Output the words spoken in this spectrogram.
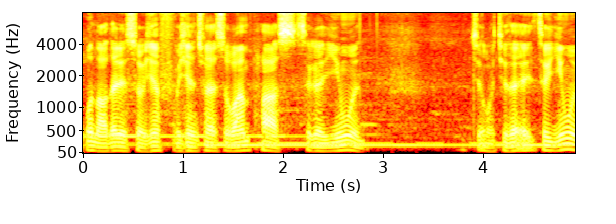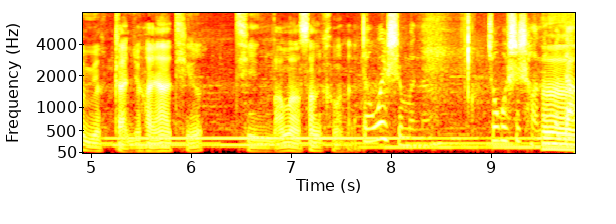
我脑袋里首先浮现出来是 One Plus 这个英文，就我觉得哎，这个英文名感觉好像还挺挺朗朗上口的。但为什么呢？中国市场那么大。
